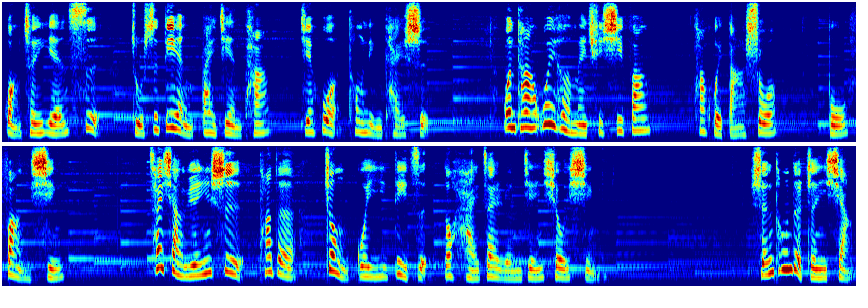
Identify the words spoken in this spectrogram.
广成岩寺主事殿拜见他，接获通灵开示。问他为何没去西方，他回答说：“不放心。”猜想原因是他的众皈依弟子都还在人间修行。神通的真相，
